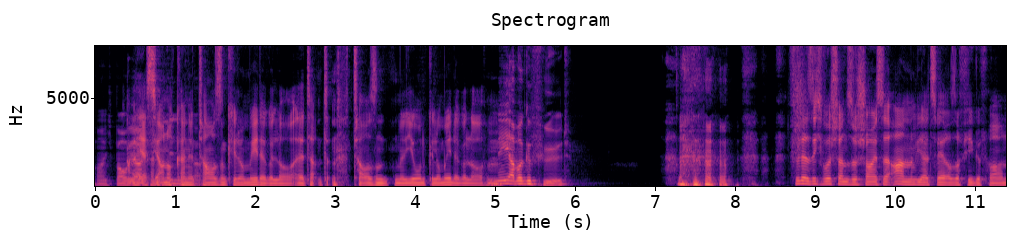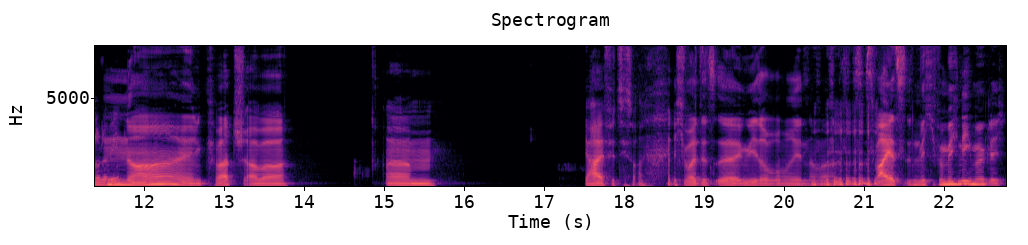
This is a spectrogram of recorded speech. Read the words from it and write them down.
fahre ich. Baue Aber er ist ja auch noch keine 1000 Kilometer gelaufen, äh, ta- ta- 1000 Millionen Kilometer gelaufen. Nee, aber gefühlt. Fühlt er sich wohl schon so scheiße an, wie als wäre er so viel gefahren, oder wie? Nein, Quatsch, aber. Ähm. Ja, er fühlt sich so an. Ich wollte jetzt äh, irgendwie drüber rumreden, aber es war jetzt mich, für mich nicht möglich.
